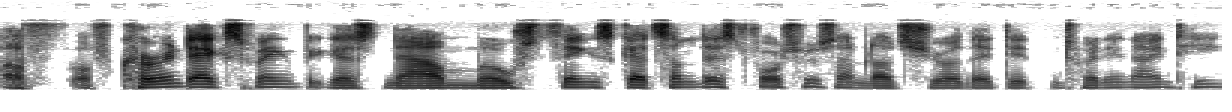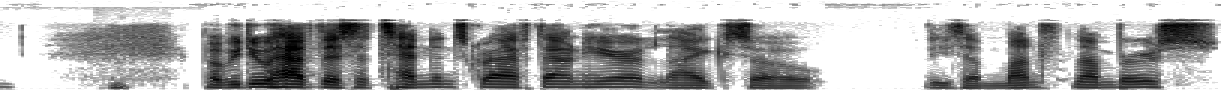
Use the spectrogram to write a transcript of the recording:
of of current X-wing because now most things gets on ListFortress. I'm not sure they did in 2019, but we do have this attendance graph down here. Like so, these are month numbers.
